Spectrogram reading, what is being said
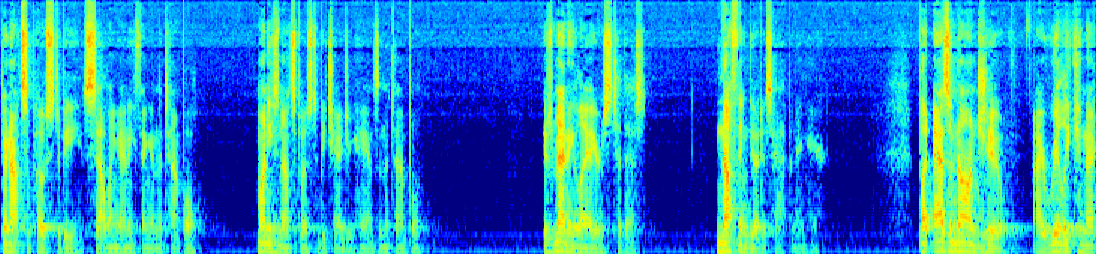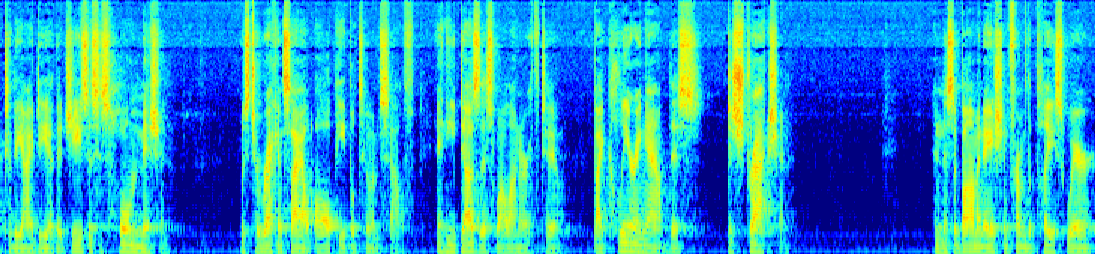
They're not supposed to be selling anything in the temple. Money's not supposed to be changing hands in the temple. There's many layers to this. Nothing good is happening here. But as a non Jew, I really connect to the idea that Jesus' whole mission was to reconcile all people to himself. And he does this while on earth too, by clearing out this distraction and this abomination from the place where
